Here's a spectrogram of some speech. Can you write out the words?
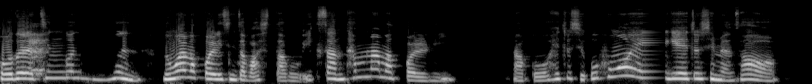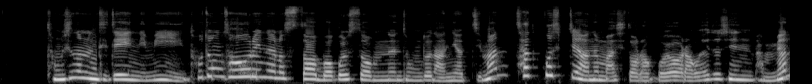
억. 버들의 친구님은 농활 막걸리 진짜 맛있다고 익산 탐라 막걸리라고 해 주시고 홍어 얘기해 주시면서 정신없는 디제이님이 "토종 서울인으로서 먹을 수 없는 정도는 아니었지만 찾고 싶지 않은 맛이더라고요."라고 해 주신 반면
